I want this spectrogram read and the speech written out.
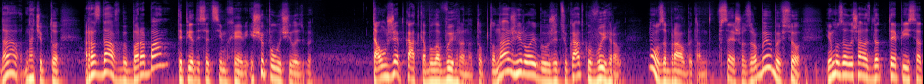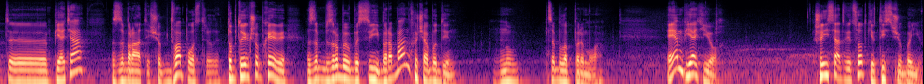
да? начебто роздав би барабан Т-57 Heavy, і що вийшло би? Та вже б катка була виграна. Тобто наш герой би вже цю катку виграв. Ну, забрав би там все, що зробив би, все. Йому залишалось до Т-55А забрати, щоб два постріли. Тобто, якщо б Хеві зробив би свій барабан, хоча б один, ну, це була б перемога. М5 Йог. 60% 1000 боїв.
